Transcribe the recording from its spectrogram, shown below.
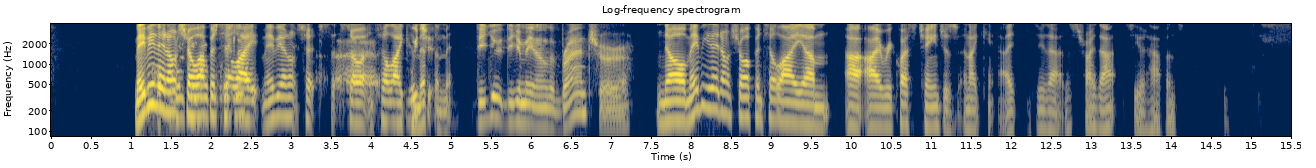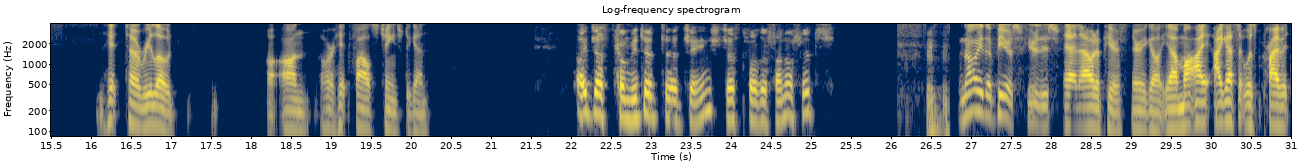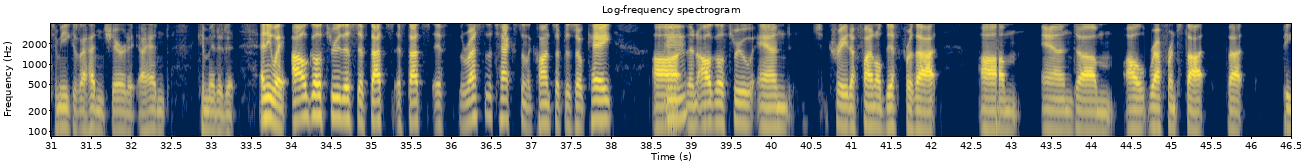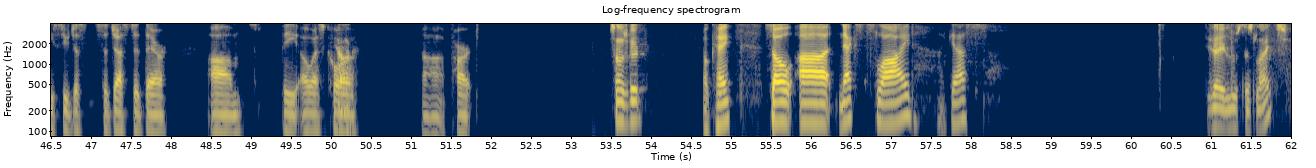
Maybe they don't show up until I. Maybe I don't show so uh, until I commit which, them. Did you did you make another branch or? No, maybe they don't show up until I um uh, I request changes and I can't I do that. Let's try that. See what happens. Hit uh, reload uh, on or hit files changed again. I just committed a change just for the fun of it. now it appears. Here it is. Yeah, now it appears. There you go. Yeah, my I, I guess it was private to me because I hadn't shared it. I hadn't committed it. Anyway, I'll go through this if that's if that's if the rest of the text and the concept is okay uh, mm-hmm. then I'll go through and create a final diff for that, um, and um, I'll reference that that piece you just suggested there, um, the OSCORE yeah. uh, part. Sounds good. Okay, so uh, next slide, I guess. Did I lose the slides?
